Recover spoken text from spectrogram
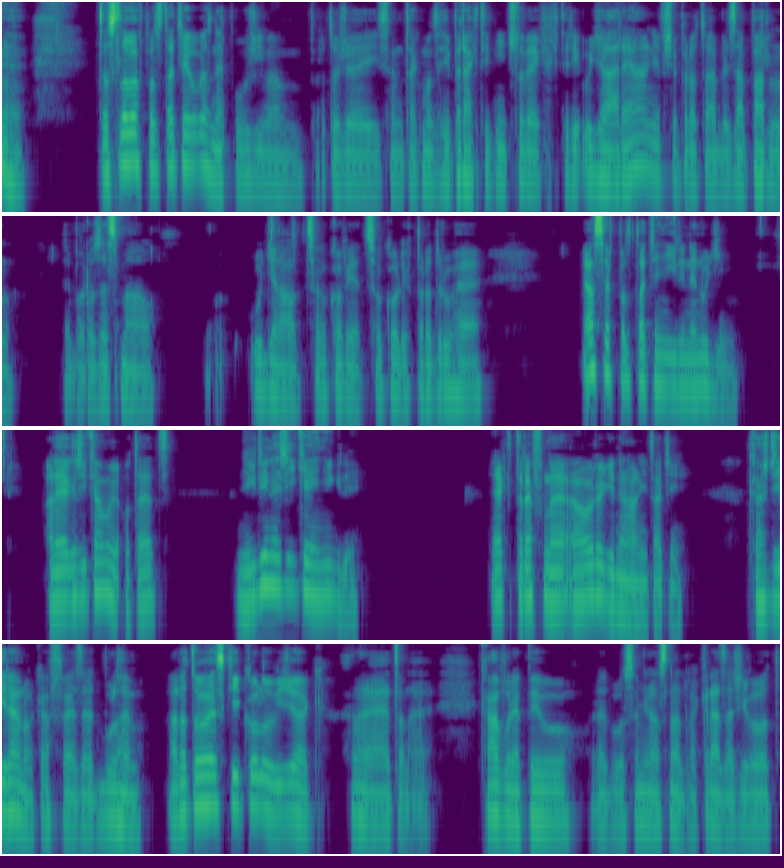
to slovo v podstatě vůbec nepoužívám, protože jsem tak moc hyperaktivní člověk, který udělá reálně vše pro to, aby zapadl nebo rozesmál, udělal celkově cokoliv pro druhé. Já se v podstatě nikdy nenudím. Ale jak říká můj otec, nikdy neříkej nikdy. Jak trefné a originální tati. Každý ráno kafe s Red Bullem. A do toho hezký kolu, víš jak? Ne, to ne. Kávu nepiju, Red Bull jsem měl snad dvakrát za život.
